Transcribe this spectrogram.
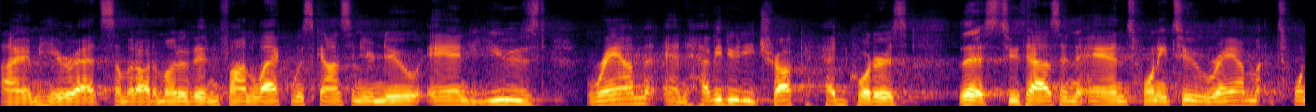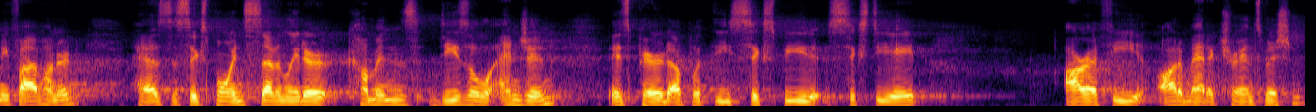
I am here at Summit Automotive in Fond du Lac, Wisconsin, your new and used Ram and heavy duty truck headquarters. This 2022 Ram 2500 has the 6.7 liter Cummins diesel engine. It's paired up with the six speed 68 RFE automatic transmission.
